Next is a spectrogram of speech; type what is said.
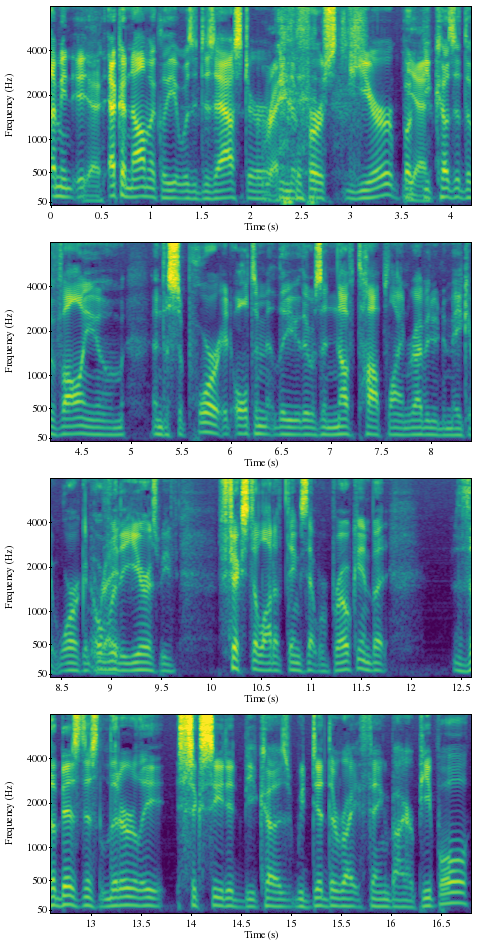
I mean, it, Yeah. economically, it was a disaster Right. in the first year, but Yeah. because of the volume and the support, it ultimately there was enough top line revenue to make it work. And over Right. the years, we've fixed a lot of things that were broken, but the business literally succeeded because we did the right thing by our people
